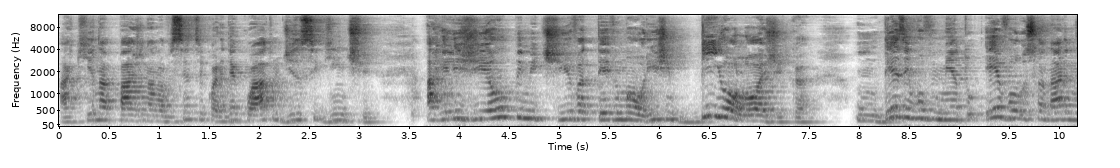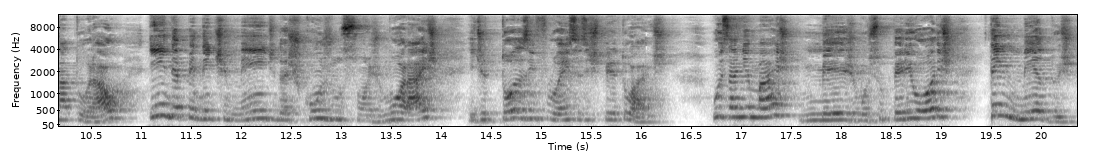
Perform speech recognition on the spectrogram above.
Aqui na página 944 diz o seguinte, a religião primitiva teve uma origem biológica, um desenvolvimento evolucionário natural, independentemente das conjunções morais e de todas as influências espirituais. Os animais, mesmo os superiores, têm medos,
